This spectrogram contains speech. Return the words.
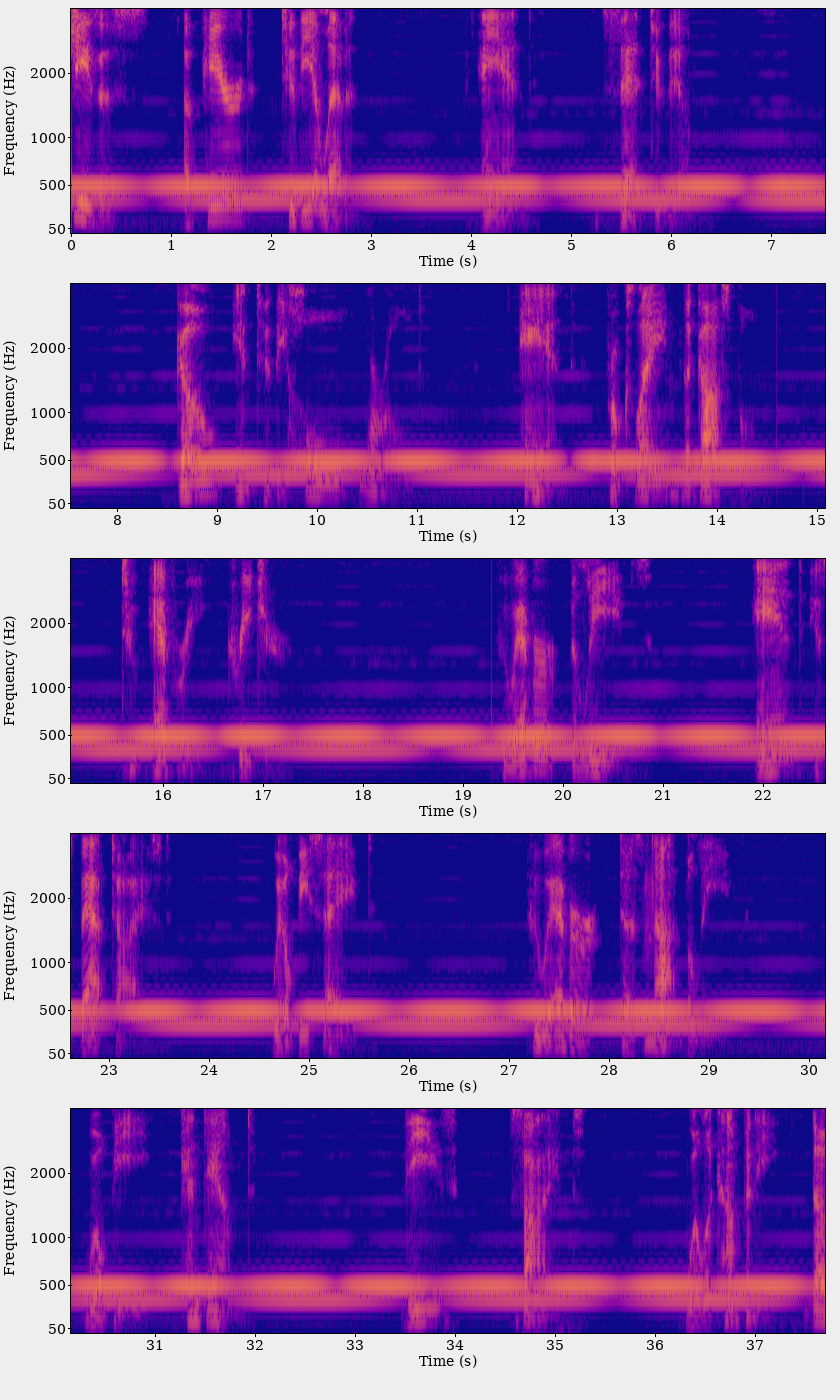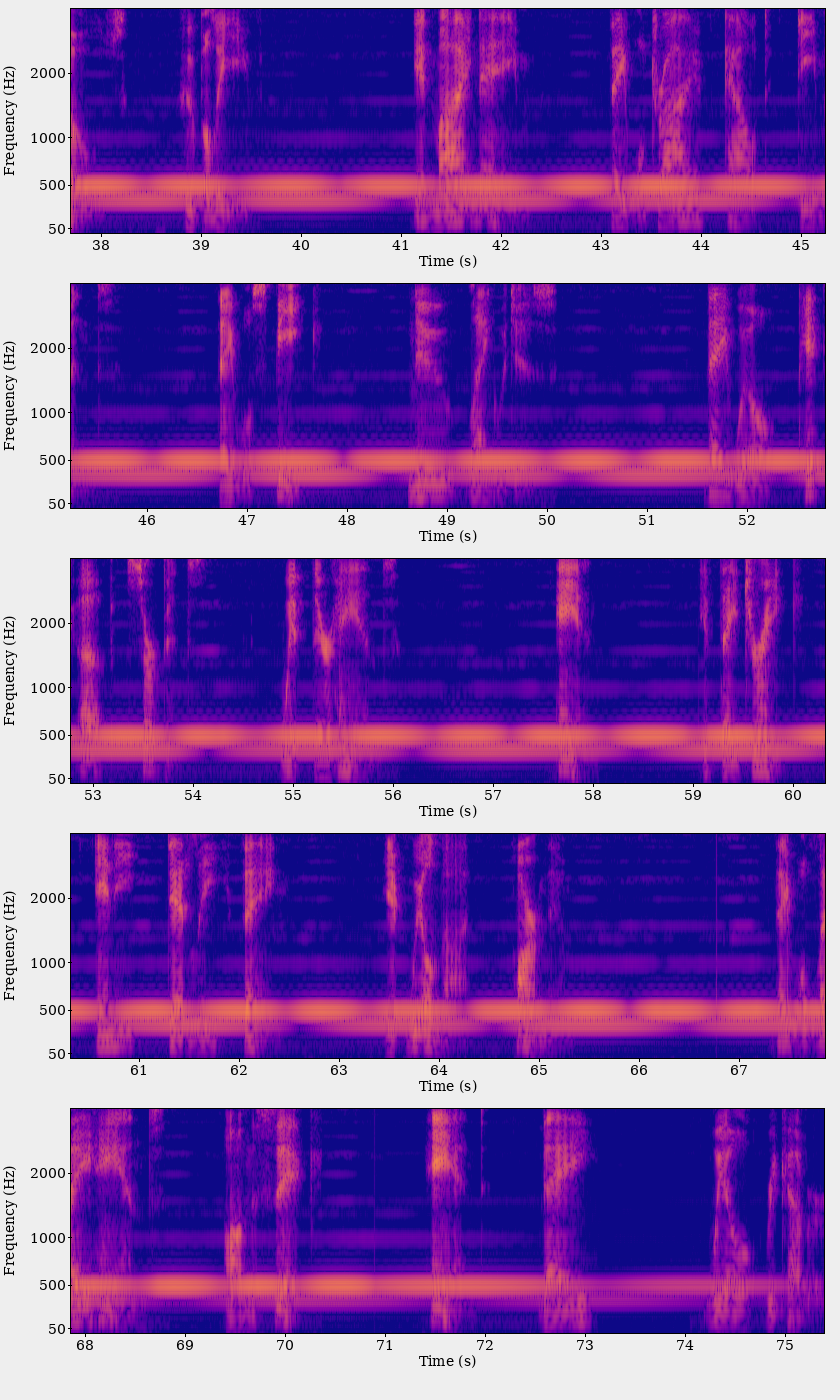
Jesus appeared to the eleven and said to them, Go into the whole world and proclaim the gospel to every creature. Whoever believes and is baptized will be saved. Whoever does not believe will be condemned. These signs will accompany those who believe. In my name, they will drive out demons. They will speak new languages. They will pick up serpents with their hands. And if they drink any deadly thing, it will not harm them. They will lay hands on the sick, and they will recover.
